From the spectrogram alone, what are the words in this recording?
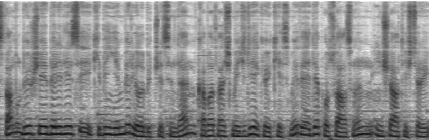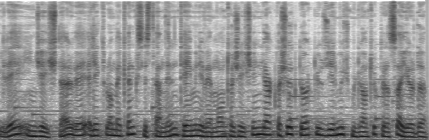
İstanbul Büyükşehir Belediyesi 2021 yılı bütçesinden Kabataş Mecidiyeköy kesimi ve depo sahasının inşaat işleri ile ince işler ve elektromekanik sistemlerin temini ve montajı için yaklaşık 423 milyon Türk lirası ayırdı.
